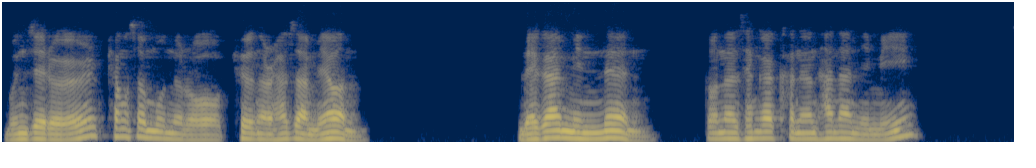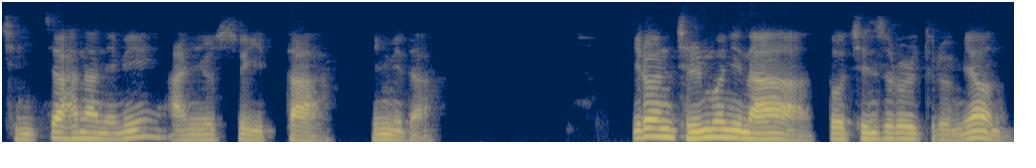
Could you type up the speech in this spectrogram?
문제를 평서문으로 표현을 하자면 내가 믿는 또는 생각하는 하나님이 진짜 하나님이 아닐 수 있다. 입니다. 이런 질문이나 또 진술을 들으면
